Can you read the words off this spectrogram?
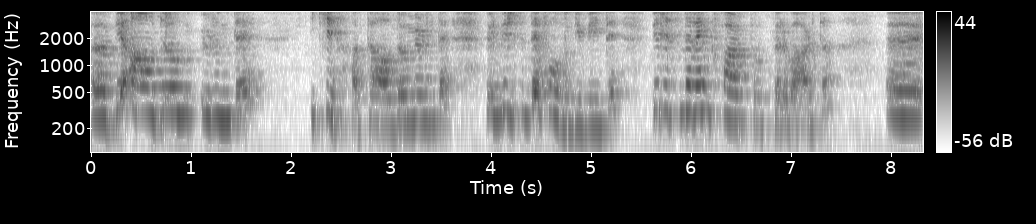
e, bir aldığım üründe iki hatta aldığım üründe böyle birisi defolu gibiydi. Birisinde renk farklılıkları vardı. Ee,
